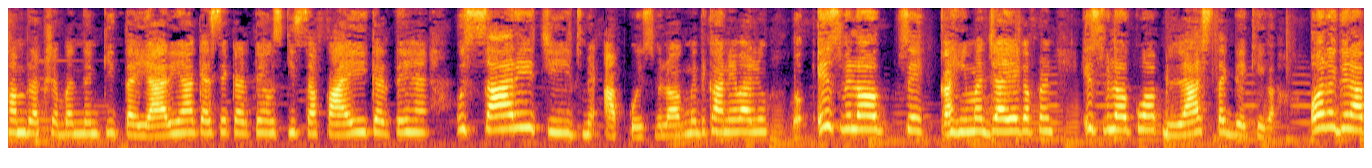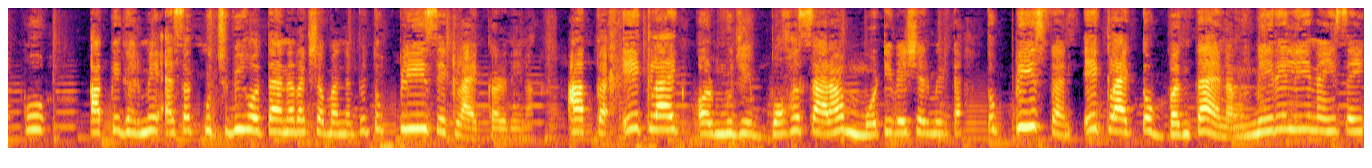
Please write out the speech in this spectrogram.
हम रक्षाबंधन की तैयारियाँ कैसे करते हैं, उसकी सफ़ाई करते हैं, उस सारी चीज़ मैं आपको इस व्लॉग में दिखाने वाली हूँ। तो इस व्लॉग से कहीं मत जाइएगा फ्रेंड इस व्लॉग को आप लास्ट तक देखिएगा। और अगर आपको, आपके घर में ऐसा कुछ भी होता है ना रक्षाबंधन पे तो प्लीज़ एक लाइक कर देना। आपका एक लाइक और मुझे बहुत सारा मोटिवेशन मिलता है। तो प्लीज़ फ्रेंड एक लाइक तो बनता है ना। मेरे लिए नहीं सही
